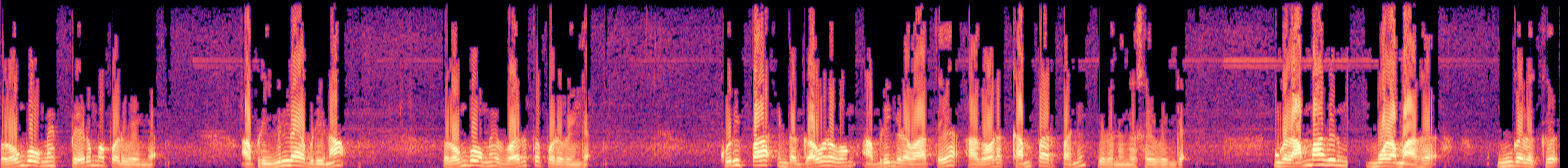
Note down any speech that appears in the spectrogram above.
ரொம்பவுமே பெருமைப்படுவீங்க. அப்படி இல்லை அப்படின்னா ரொம்பவுமே வருத்தப்படுவீங்க. குறிப்பாக இந்த கௌரவம் அப்படிங்கிற வார்த்தையை அதோட கம்பேர் பண்ணி இதை நீங்கள் செய்வீங்க. உங்கள் அம்மாவின் மூலமாக உங்களுக்கு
